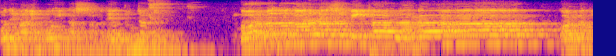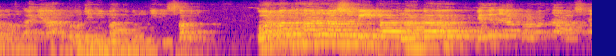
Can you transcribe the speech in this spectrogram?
ਉਹਦੇ ਬਾਰੇ ਉਹੀ ਦੱਸ ਸਕਦੇ ਹੋ ਦੂਜਾ। ਨਹੀਂ ਗੁਰਮਤਿ ਹਰ ਰਸ ਮੀਠਾ ਲਾਗਾ ਗੁਰੂ ਦੀ ਮੱਤ, ਗੁਰੂ ਜੀ ਦੀ ਸਮਝ ਗੁਰਮਤਿ ਹਰ ਰਸ ਮੀਠਾ ਲਾਗਾ ਕਹਿੰਦੇ ਜਿਹੜਾ ਗੁਰਮਤਿ ਦਾ ਰਸ ਹੈ,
